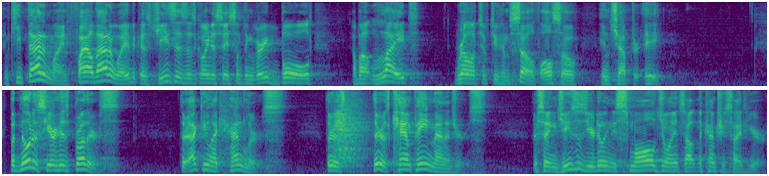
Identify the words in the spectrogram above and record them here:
And keep that in mind. File that away because Jesus is going to say something very bold about light relative to himself, also in chapter 8. But notice here his brothers. They're acting like handlers. There's, there's campaign managers. They're saying, Jesus, you're doing these small joints out in the countryside here.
